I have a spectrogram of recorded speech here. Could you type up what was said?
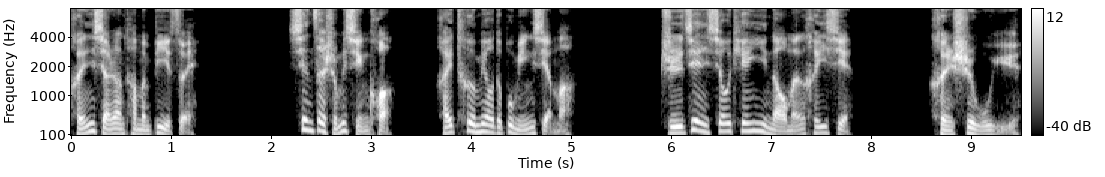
很想让他们闭嘴。现在什么情况？还特喵的不明显吗？只见萧天一脑门黑线，很是无语。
